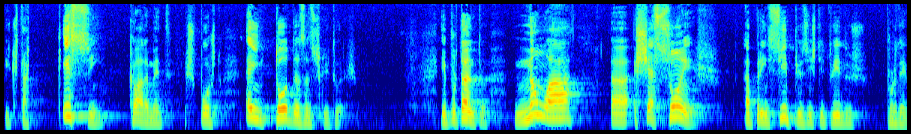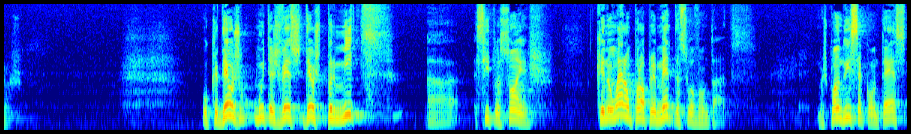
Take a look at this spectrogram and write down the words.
e que está, esse sim, claramente exposto em todas as Escrituras. E, portanto, não há uh, exceções a princípios instituídos por Deus. O que Deus, muitas vezes, Deus permite uh, situações que não eram propriamente da sua vontade. Mas quando isso acontece,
